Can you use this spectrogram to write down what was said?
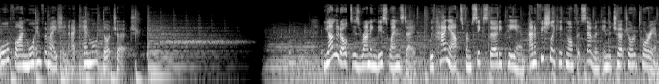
or find more information at kenmore.church. Young Adults is running this Wednesday with hangouts from 6:30 p.m. and officially kicking off at 7 in the church auditorium.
